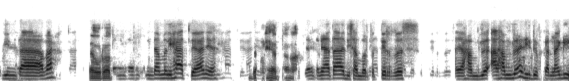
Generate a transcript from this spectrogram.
minta apa? Taurat Minta, minta melihat ya kan ya. udah melihat Allah Yang ternyata disambar petir terus ya alhamdulillah alhamdulillah dihidupkan lagi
